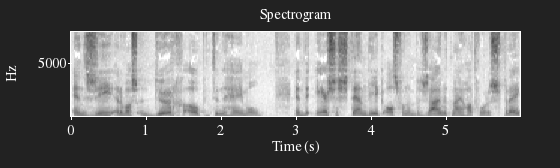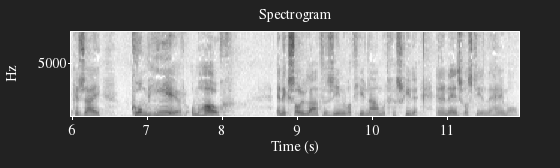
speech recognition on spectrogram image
en zie, er was een deur geopend in de hemel. En de eerste stem die ik als van een bezuin met mij had horen spreken, zei: Kom hier omhoog. En ik zal u laten zien wat hierna moet geschieden. En ineens was hij in de hemel.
